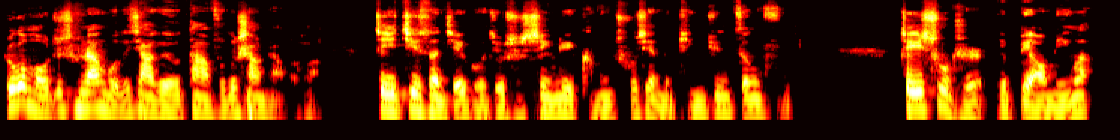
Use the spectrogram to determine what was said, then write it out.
如果某只成长股的价格有大幅度上涨的话，这一计算结果就是市盈率可能出现的平均增幅。这一数值也表明了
